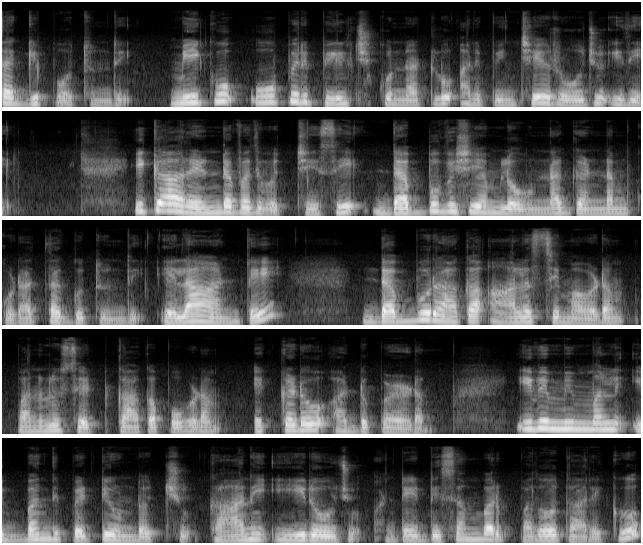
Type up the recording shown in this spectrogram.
తగ్గిపోతుంది. మీకు ఊపిరి పీల్చుకున్నట్లు అనిపించే రోజు ఇదే. ఇక రెండవది వచ్చేసి డబ్బు విషయంలో ఉన్న గండం కూడా తగ్గుతుంది. ఎలా అంటే డబ్బు రాక ఆలస్యం అవ్వడం పనులు సెట్ కాకపోవడం ఎక్కడో అడ్డుపడడం. ఇవి మిమ్మల్ని ఇబ్బంది పెట్టి ఉండొచ్చు. కానీ ఈరోజు అంటే డిసెంబర్ పదో తారీఖు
